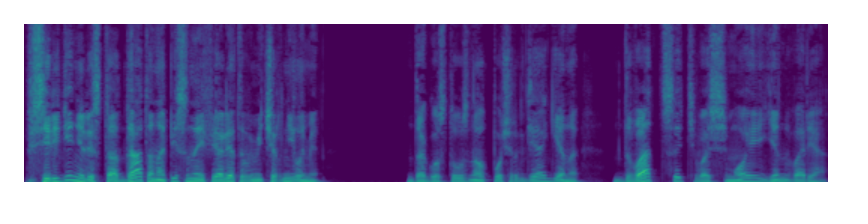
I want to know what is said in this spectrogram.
в середине листа дата, написанная фиолетовыми чернилами. Дагоста узнал почерк Диогена — 28 января.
